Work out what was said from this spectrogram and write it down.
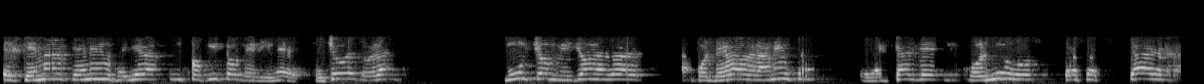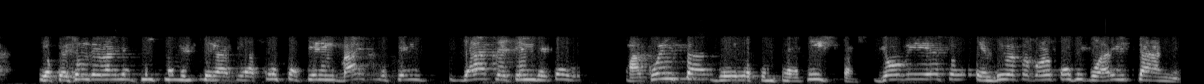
El que más, que menos se lleva un poquito de dinero. ¿Escuchó eso, verdad? Muchos millones de dólares por debajo de la mesa. El alcalde colmugos, casas caras, los que son de varias de la, de la costa tienen bancos, tienen yates, tienen de todo a cuenta de los contratistas. Yo vi eso en vivo por casi 40 años,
